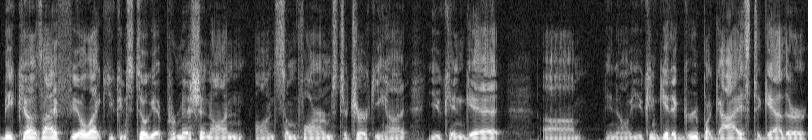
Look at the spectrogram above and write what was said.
because I feel like you can still get permission on on some farms to turkey hunt. You can get um, you know you can get a group of guys together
